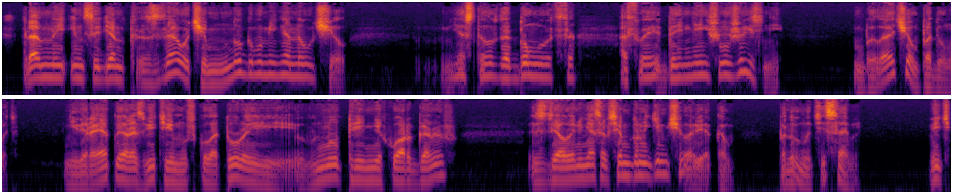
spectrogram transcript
Странный инцидент с заучем многому меня научил. Я стал задумываться о своей дальнейшей жизни. Было о чем подумать. Невероятное развитие мускулатуры и внутренних органов — сделала меня совсем другим человеком. Подумайте сами. Ведь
